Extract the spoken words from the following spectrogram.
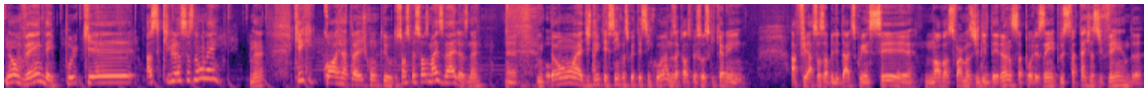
não vendem porque as crianças não leem, né? Quem que corre atrás de conteúdo? São as pessoas mais velhas, né? É. Então, é de 35 a 55 anos, aquelas pessoas que querem afiar suas habilidades, conhecer novas formas de liderança, por exemplo, estratégias de venda.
